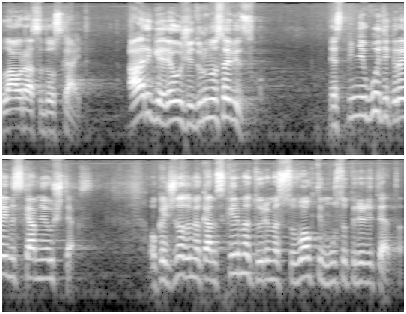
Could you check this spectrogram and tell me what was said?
Laura Sadauskaitė? ar geriau Žydrūnų Savickų. Nes pinigų tikrai viskam neužteks. O kad žinotume, kam skirime, turime suvokti mūsų prioritetą.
